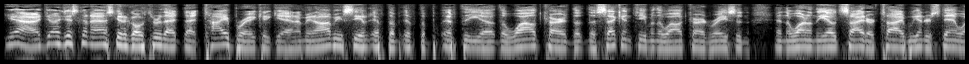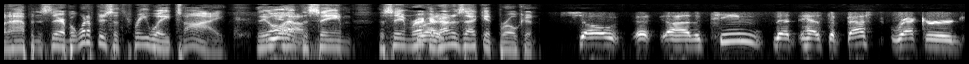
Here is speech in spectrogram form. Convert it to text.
Yeah, I- I'm just going to ask you to go through that, that tie break again. I mean, obviously, if, if the if the if the uh, the wild card, the, the second team in the wild card race, and, and the one on the outside are tied, we understand what happens there. But what if there's a three way tie? They all Yeah. have the same the same record. Right. How does that get broken? So uh, uh, the team that has the best record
